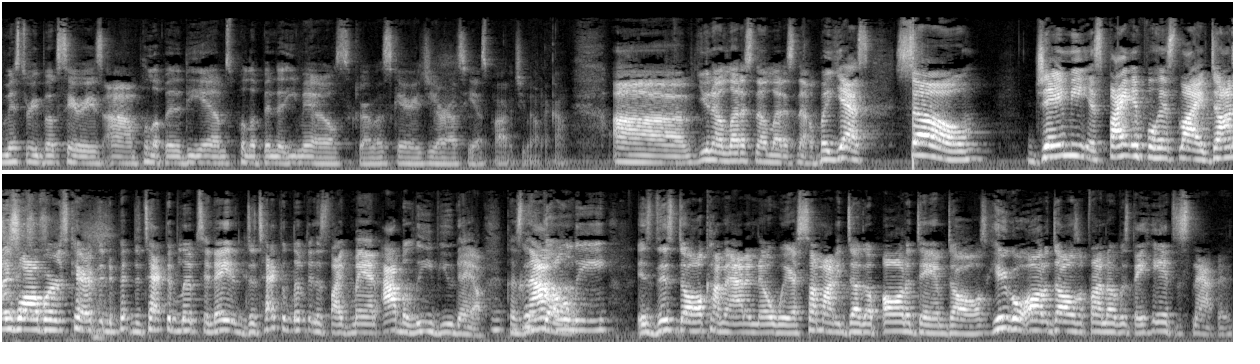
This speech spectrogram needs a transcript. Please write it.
mystery book series, um, pull up in the DMs, pull up in the emails, girl that's scary, grlts pod at gmail.com. Um, you know, let us know, let us know. But yes, so Jamie is fighting for his life. Donnie Wahlberg's character, De- Detective Lipton, they Detective Lipton is like, man, I believe you now. Because not dog. only is this doll coming out of nowhere, somebody dug up all the damn dolls. Here go all the dolls in front of us, their heads are snapping.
